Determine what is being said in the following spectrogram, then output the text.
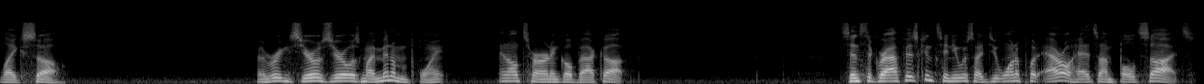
like so. Remembering 0, 0 is my minimum point, and I'll turn and go back up. Since the graph is continuous, I do want to put arrowheads on both sides.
